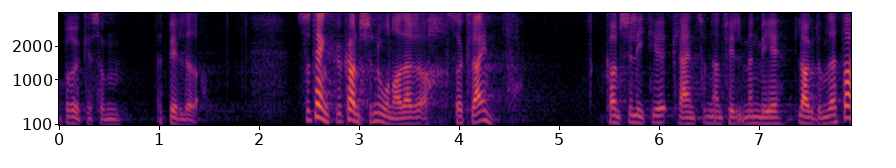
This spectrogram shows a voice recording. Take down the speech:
bruke som et bilde. da. Så tenker kanskje noen av dere åh, så kleint. Kanskje like kleint som den filmen vi lagde om dette.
